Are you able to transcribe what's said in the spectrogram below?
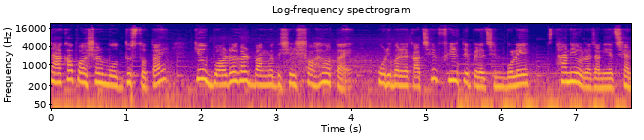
টাকা পয়সার মধ্যস্থতায়, কেউ বর্ডার গার্ড বাংলাদেশের সহায়তায় পরিবারের কাছে ফিরতে পেরেছেন বলে স্থানীয়রা জানিয়েছেন।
